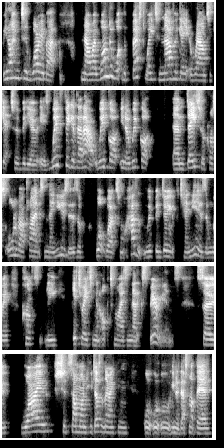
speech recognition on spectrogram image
But you're not having to worry about. Now, I wonder what the best way to navigate around to get to a video is. We've figured that out. We've got, you know, we've got um, data across all of our clients and their users of what works and what hasn't. We've been doing it for 10 years and we're constantly iterating and optimizing that experience. So why should someone who doesn't know anything or, or, or you know that's not their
